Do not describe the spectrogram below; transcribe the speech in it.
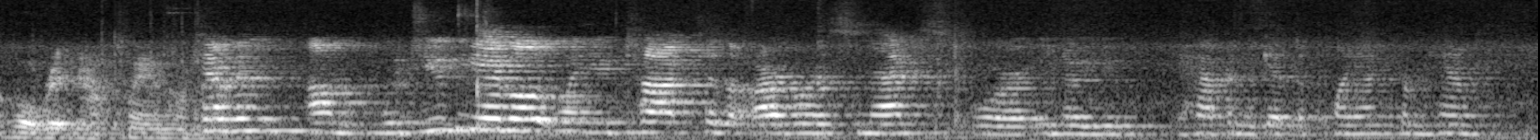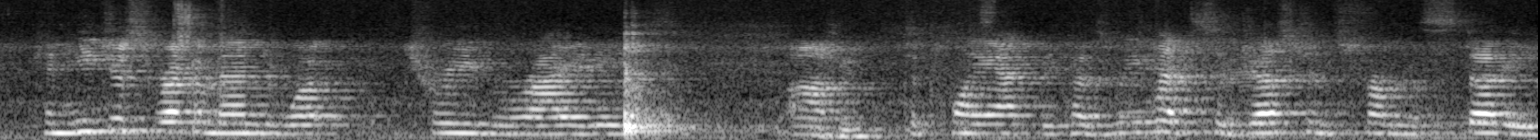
a whole written out plan on that. Kevin, um, would you be able, when you talk to the arborist next, or, you know, you happen to get the plan from him, can he just recommend what tree varieties, um, to plant? Because we had suggestions from the study,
